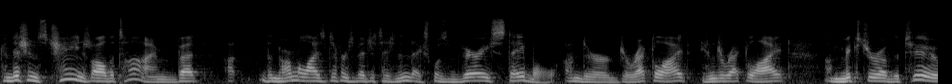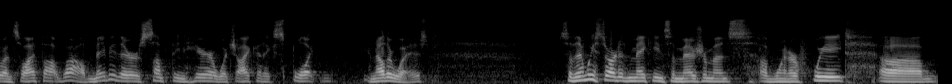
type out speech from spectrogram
conditions changed all the time, but uh, the normalized difference vegetation index was very stable under direct light, indirect light, a mixture of the two. And so I thought, wow, maybe there's something here which I could exploit in other ways. So then we started making some measurements of winter wheat um,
